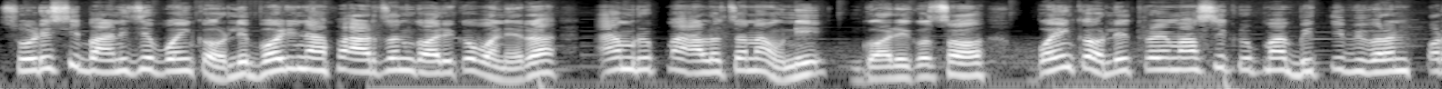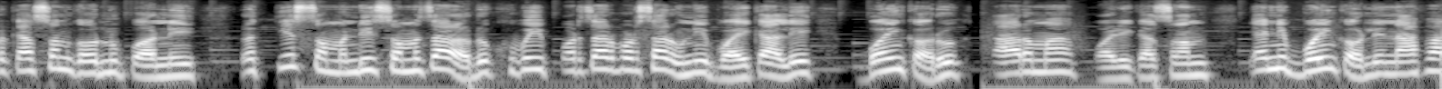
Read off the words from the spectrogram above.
स्वदेशी वाणिज्य बैङ्कहरूले बढी नाफा आर्जन गरेको भनेर आम रूपमा आलोचना हुने गरेको छ। बैङ्कहरूले त्रैमासिक रूपमा वित्तीय विवरण प्रकाशन गर्नुपर्ने र त्यस सम्बन्धी समाचारहरू खुबै प्रचार प्रसार हुने भएकाले बैङ्कहरू तारोमा परेका छन्। यानि बैङ्कहरूले नाफा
